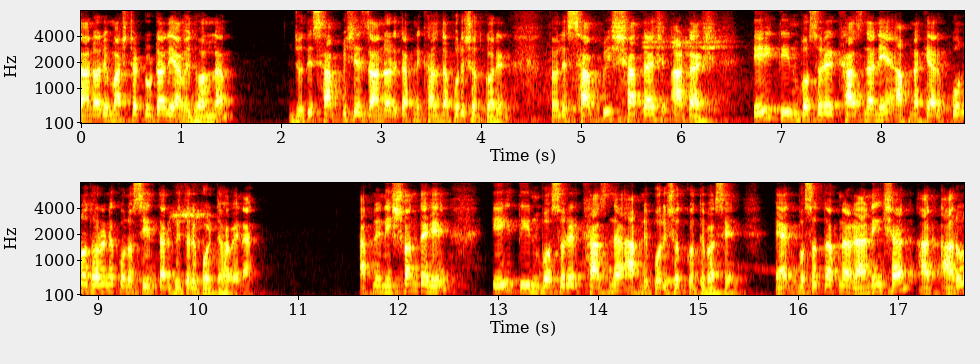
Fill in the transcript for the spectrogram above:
জানুয়ারি মাসটা টোটালি আমি ধরলাম, যদি ছাব্বিশে জানুয়ারিতে আপনি খাজনা পরিশোধ করেন, তাহলে ছাব্বিশ সাতাশ আঠাশ এই তিন বছরের খাজনা নিয়ে আপনাকে আর কোনো ধরনের কোনো চিন্তার ভিতরে পড়তে হবে না। আপনি নিঃসন্দেহে এই তিন বছরের খাজনা আপনি পরিশোধ করতে পারছেন। এক বছর তো আপনার রানিং সান আর আরও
